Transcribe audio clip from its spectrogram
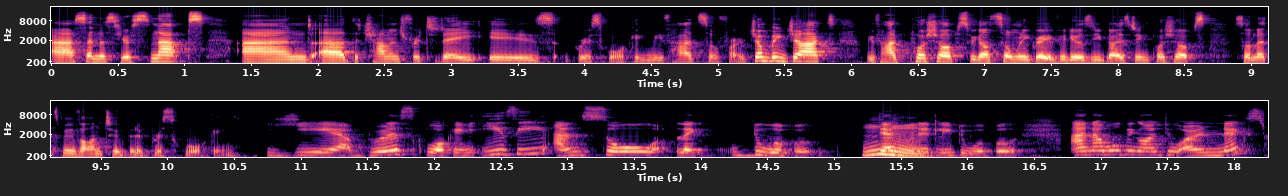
Uh, send us your snaps. And uh, the challenge for today is brisk walking. We've had so far jumping jacks, we've had push ups. We got so many great videos of you guys doing push ups. So let's move on to a bit of brisk walking. Yeah, brisk walking, easy and so like doable. Mm. Definitely doable. And now moving on to our next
